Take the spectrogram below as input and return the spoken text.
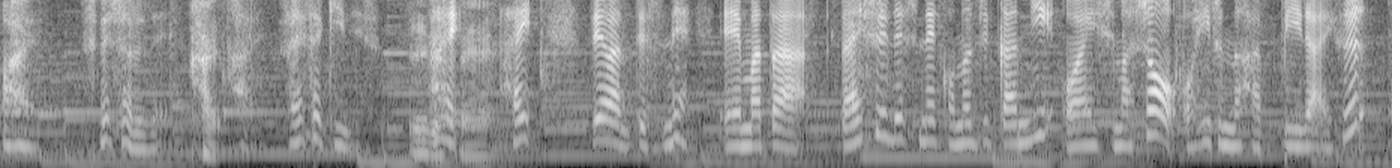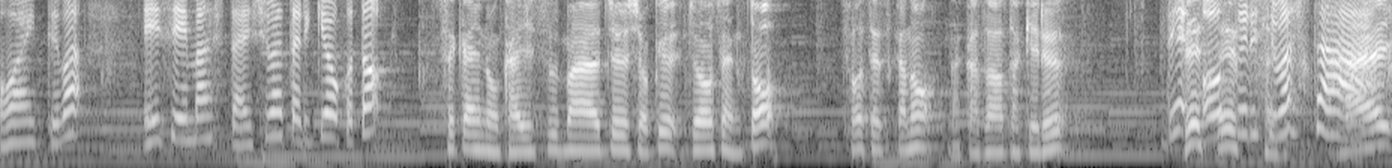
はい、スペシャルで。はい。はい、幸先いいです。いいですねはい、はい、ではですね、えーまた来週ですね、この時間にお会いしましょう。お昼のハッピーライフ、お相手は衛星マスター石渡京子と。世界のカリスマ住職ジョーセンと小説家の中澤健。でお送りしました。ははいい、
